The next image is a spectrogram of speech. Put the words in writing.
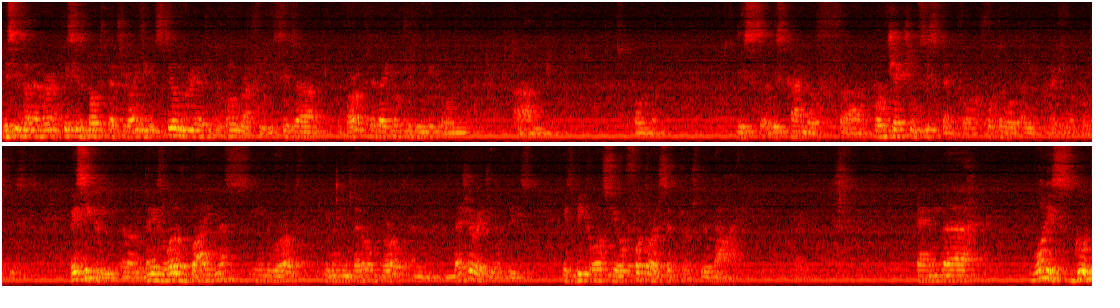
this is another, this is not that related, it's still related to holography. This is a work that I contributed on um, on this, uh, this kind of uh, projection system for photovoltaic retinal prosthesis. Basically, uh, there is a lot of blindness in the world, even in the developed world, and majority of this is because your photoreceptors will die. Right? And uh, what is good,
